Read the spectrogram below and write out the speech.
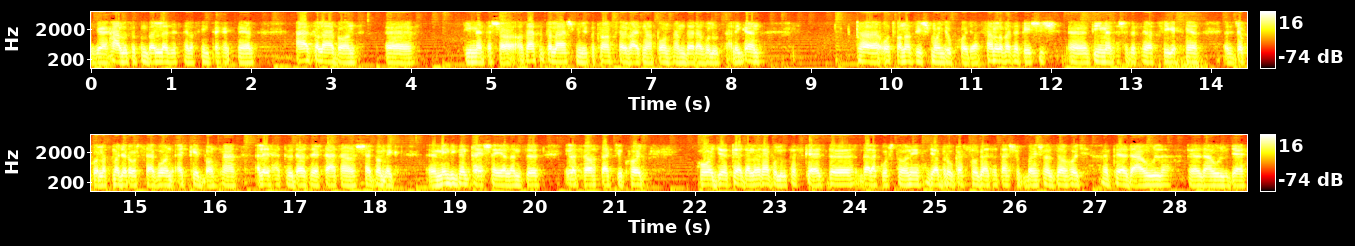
ugye a hálózaton belül ezeknél a fintekeknél általában díjmentes az átutalás, mondjuk a TransferWise-nál pont nem, de Revolutnál igen. Ott van az is mondjuk, hogy a számlavezetés is díjmentes ezeknél a cégeknél, ez gyakorlat Magyarországon egy-két banknál elérhető, de azért általánosságban még mindig nem teljesen jellemző, illetve azt látjuk, hogy hogy például a Revolut az kezd belekóstolni ugye a broker szolgáltatásokban is azzal, hogy például, például ugye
